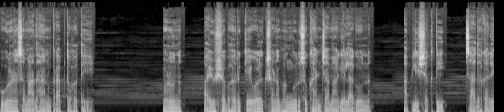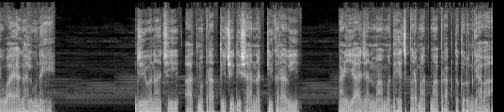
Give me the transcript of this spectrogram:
पूर्ण समाधान प्राप्त होते. म्हणून आयुष्यभर केवळ क्षणभंगूर सुखांच्या मागे लागून आपली शक्ती साधकाने वाया घालवू नये. जीवनाची आत्मप्राप्तीची दिशा नक्की करावी आणि या जन्मामध्येच परमात्मा प्राप्त करून घ्यावा.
